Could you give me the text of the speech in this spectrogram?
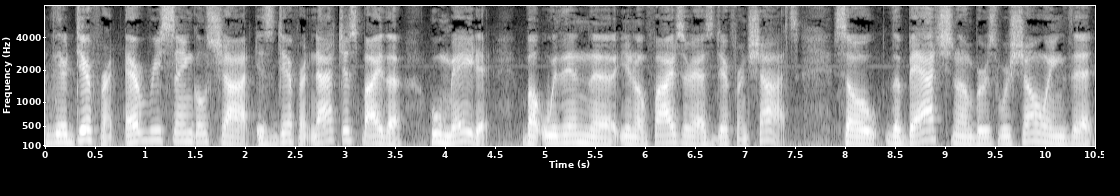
they're different. Every single shot is different, not just by the who made it, but within the you know Pfizer has different shots. So the batch numbers were showing that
